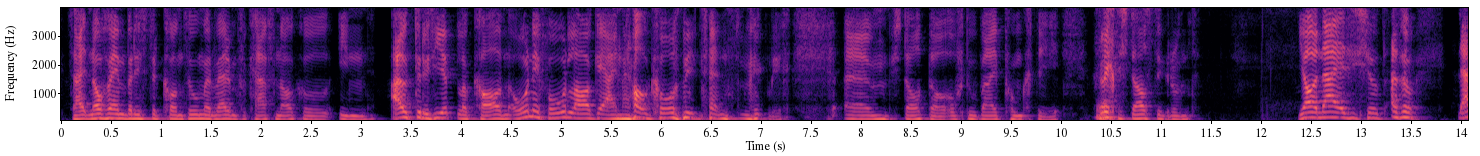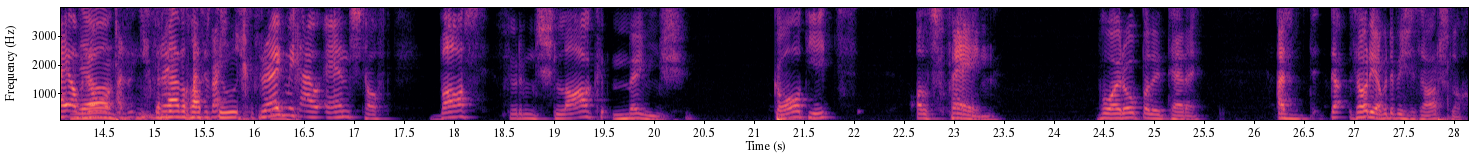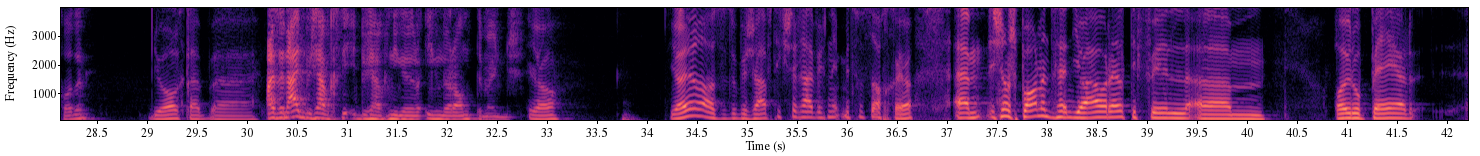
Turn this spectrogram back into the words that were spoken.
Seit November ist der Konsum erwerben Verkauf von Alkohol in autorisierten Lokalen ohne Vorlage einer Alkohollizenz möglich. Ähm, steht da auf dubai.de. Vielleicht ist das der Grund. Ja, nein, es ist schon. Also, nein, aber Ja, also ich frage also, weißt, ich frage mich auch ernsthaft, was für ein Schlagmensch geht jetzt als Fan von Europa dorthin? Also, da, sorry, aber du bist ein Arschloch, oder? ja, ich glaube, äh, Also nein, du bist einfach, du bist einfach ein igno- ignoranter Mensch. ja. Ja, ja, also du beschäftigst dich einfach nicht mit so Sachen, ja. Ähm, ist noch spannend, es haben ja auch relativ viele ähm, Europäer,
